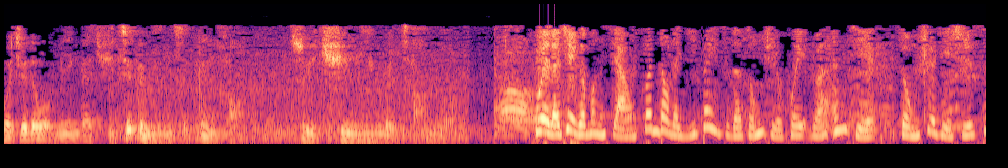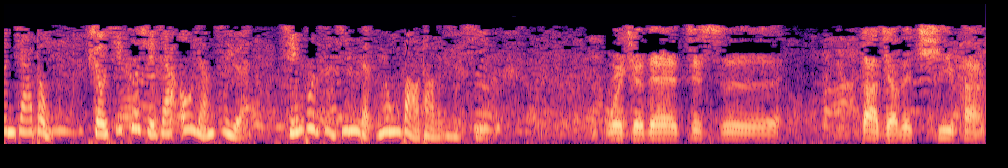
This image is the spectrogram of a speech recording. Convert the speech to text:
我觉得我们应该取这个名字更好，所以取名为嫦娥。为了这个梦想奋斗了一辈子的总指挥栾恩杰、总设计师孙家栋、首席科学家欧阳自远，情不自禁地拥抱到了一起。我觉得这是大家的期盼。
